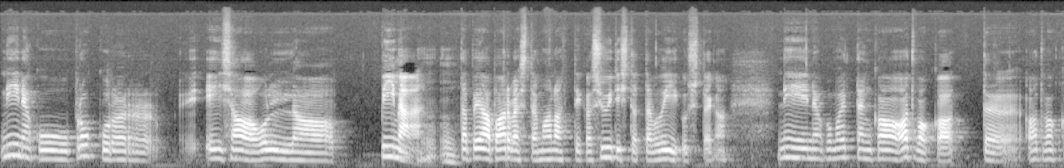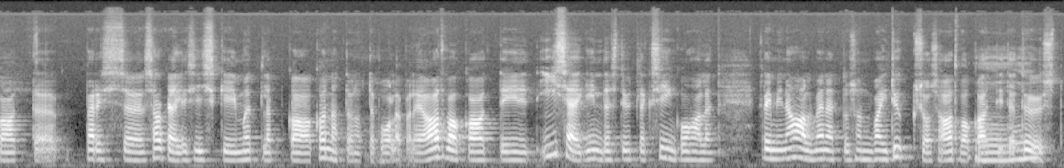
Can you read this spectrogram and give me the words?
nii nagu prokurör ei saa olla pime, ta peab arvestama alati ka süüdistatava õigustega. nii nagu ma ütlen, ka advokaat, advokaat päris sageli siiski mõtleb ka kannatanute poole peale ja advokaadid ise kindlasti ütleks siinkohal, et kriminaalmenetlus on vaid üks osa advokaatide mm -hmm. tööst.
